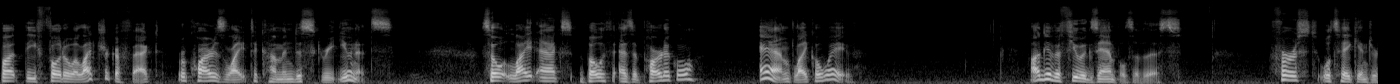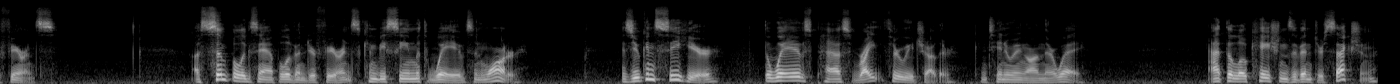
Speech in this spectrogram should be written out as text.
but the photoelectric effect requires light to come in discrete units. So light acts both as a particle and like a wave. I'll give a few examples of this. First, we'll take interference. A simple example of interference can be seen with waves in water. As you can see here, the waves pass right through each other, continuing on their way. At the locations of intersection,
